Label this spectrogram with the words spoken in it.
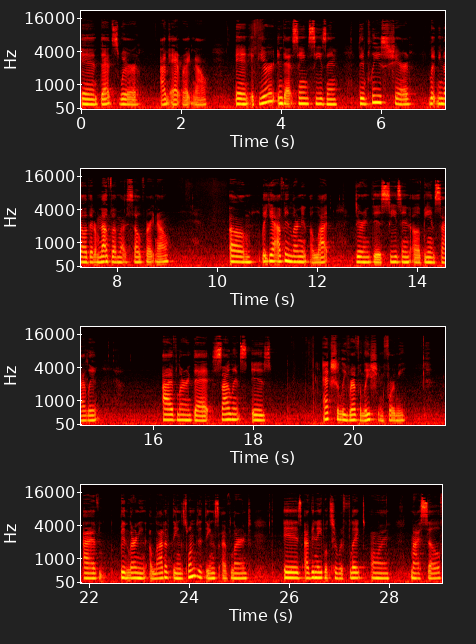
And that's where I'm at right now. And if you're in that same season, then please share. Let me know that I'm not by myself right now. Um, but yeah, I've been learning a lot during this season of being silent. I've learned that silence is actually revelation for me. I've been learning a lot of things. One of the things I've learned is I've been able to reflect on myself,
